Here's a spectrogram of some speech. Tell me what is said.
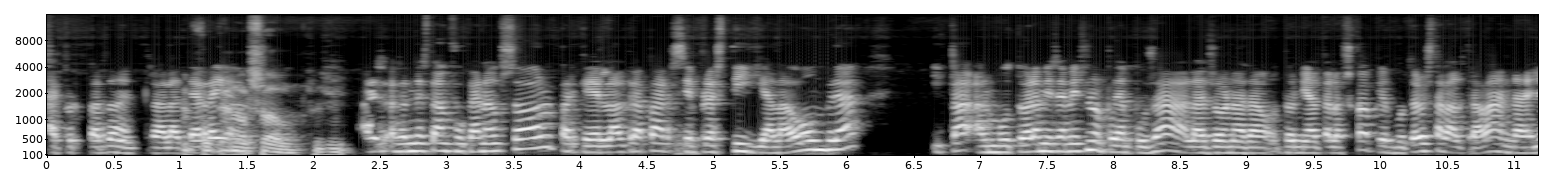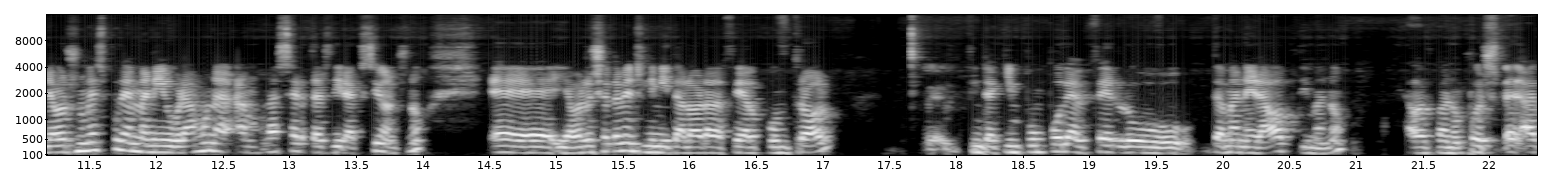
Ai, perdó, entre la Terra enfocant i el, el sol. Sí, sí. Han d'estar enfocant el Sol perquè l'altra part sempre estigui a l'ombra i clar, el motor, a més a més, no el podem posar a la zona d'on hi ha el telescopi, el motor està a l'altra banda. Llavors només podem maniobrar en, una, en unes certes direccions, no? Eh, llavors això també ens limita a l'hora de fer el control, eh, fins a quin punt podem fer-lo de manera òptima, no? Llavors, bueno, doncs, eh,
